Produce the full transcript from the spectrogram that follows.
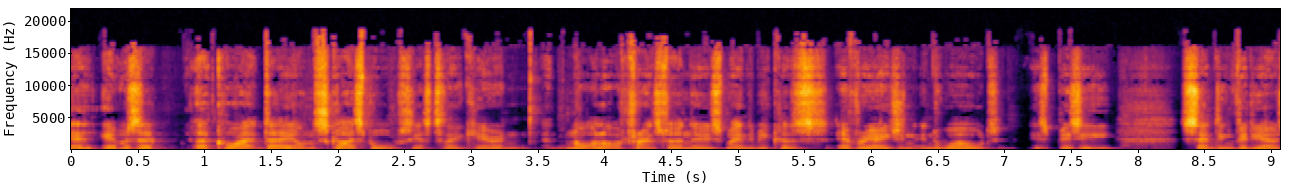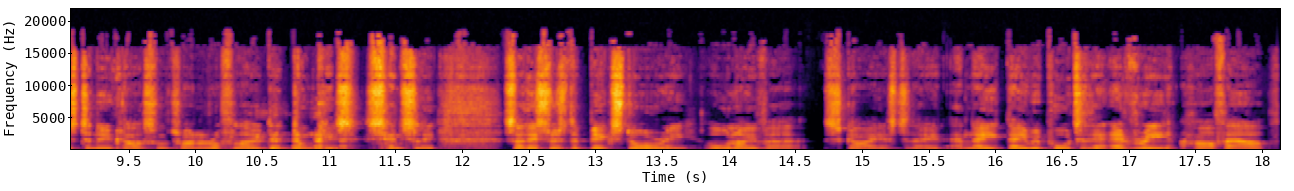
It was a, a, quiet day on Sky Sports yesterday, Kieran. Not a lot of transfer news, mainly because every agent in the world is busy sending videos to Newcastle trying to offload their donkeys, essentially. So this was the big story all over Sky yesterday, and they they reported it every half hour.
